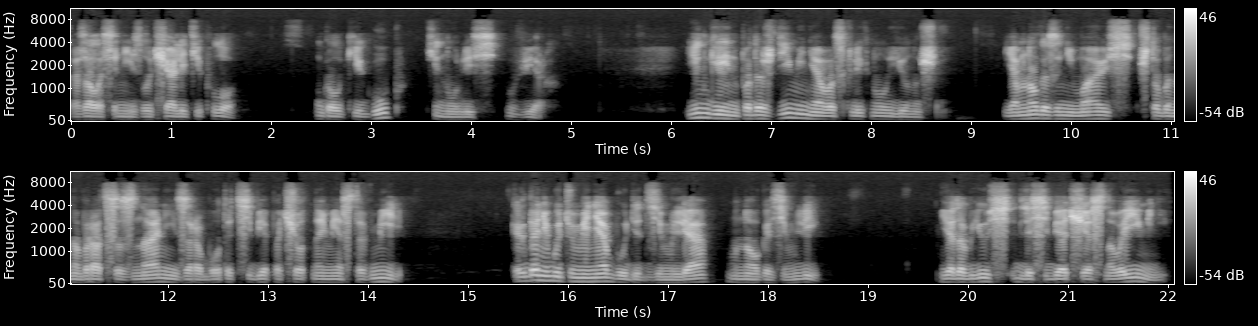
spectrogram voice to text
Казалось, они излучали тепло. Уголки губ тянулись вверх. "Ингейн, подожди меня", воскликнул юноша. "Я много занимаюсь, чтобы набраться знаний и заработать себе почетное место в мире. Когда-нибудь у меня будет земля, много земли. Я добьюсь для себя честного имени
